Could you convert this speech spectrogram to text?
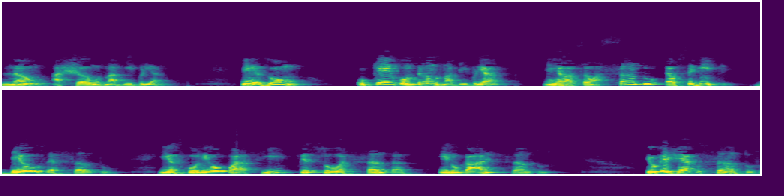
não achamos na Bíblia. Em resumo, o que encontramos na Bíblia em relação a santo é o seguinte: Deus é santo e escolheu para si pessoas santas e lugares santos e objetos santos.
